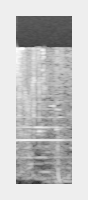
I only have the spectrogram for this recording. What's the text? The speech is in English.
you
